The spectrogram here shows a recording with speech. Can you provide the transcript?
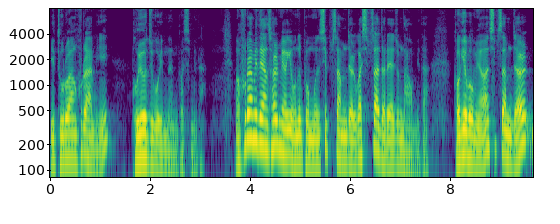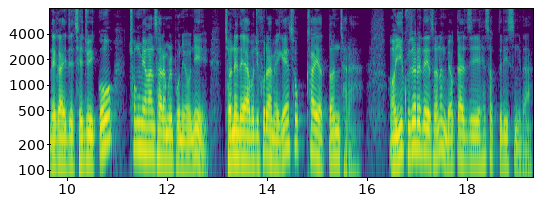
이 두로왕 후람이 보여주고 있는 것입니다. 어, 후람에 대한 설명이 오늘 본문 13절과 14절에 좀 나옵니다. 거기에 보면 13절 내가 이제 재주 있고 총명한 사람을 보내오니 전에 내 아버지 후람에게 속하였던 자라. 어, 이 구절에 대해서는 몇 가지 해석들이 있습니다.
